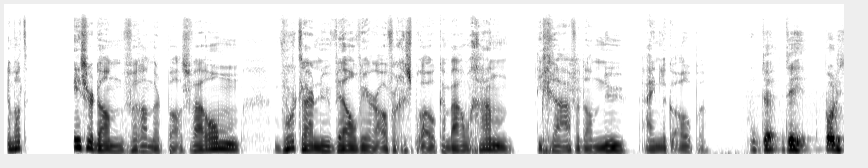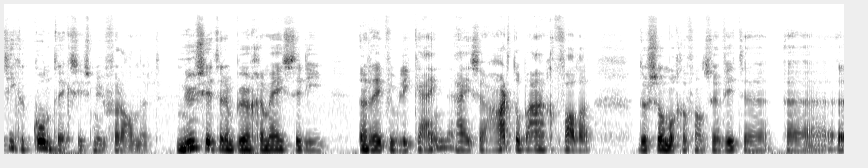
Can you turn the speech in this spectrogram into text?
En wat is er dan veranderd pas? Waarom wordt daar nu wel weer over gesproken? En waarom gaan die graven dan nu eindelijk open? De, de politieke context is nu veranderd. Nu zit er een burgemeester die een republikein. Hij is er hardop aangevallen door sommige van zijn witte uh, uh,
